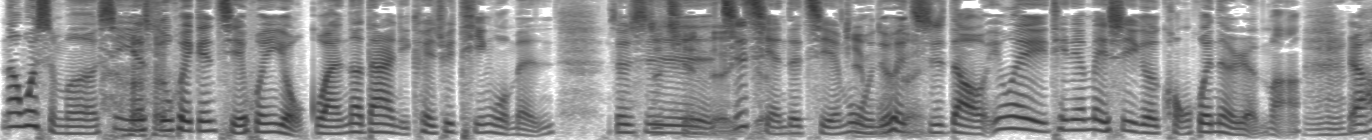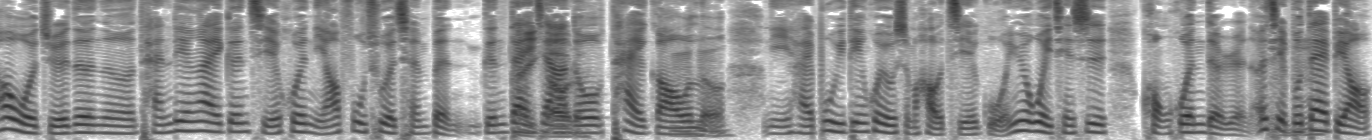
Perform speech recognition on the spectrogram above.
那为什么信耶稣 会跟结婚有关？那当然你可以去听我们。就是之前的节目，你就会知道，因为天天妹是一个恐婚的人嘛。然后我觉得呢，谈恋爱跟结婚，你要付出的成本跟代价都太高了，你还不一定会有什么好结果。因为我以前是恐婚的人，而且不代表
